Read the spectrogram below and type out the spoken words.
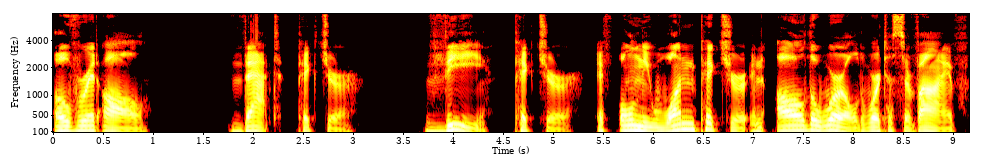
over it all. That picture. The picture, if only one picture in all the world were to survive.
